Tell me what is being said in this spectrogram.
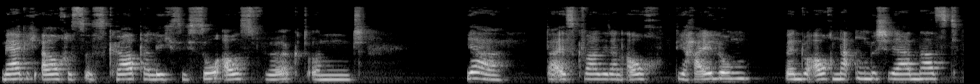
merke ich auch, dass es körperlich sich so auswirkt und ja, da ist quasi dann auch die Heilung, wenn du auch Nackenbeschwerden hast,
